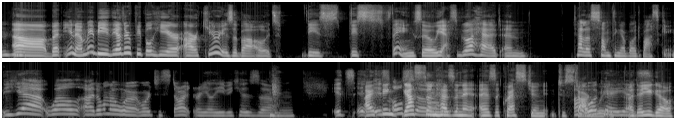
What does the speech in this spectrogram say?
Mhm. Uh, but you know, maybe the other people here are curious about these these things. So yes, go ahead and tell us something about basking. yeah well i don't know where, where to start really because um it's it- I it's think Gaston has also- an has a question to start oh, okay, with. Uh, there you go.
